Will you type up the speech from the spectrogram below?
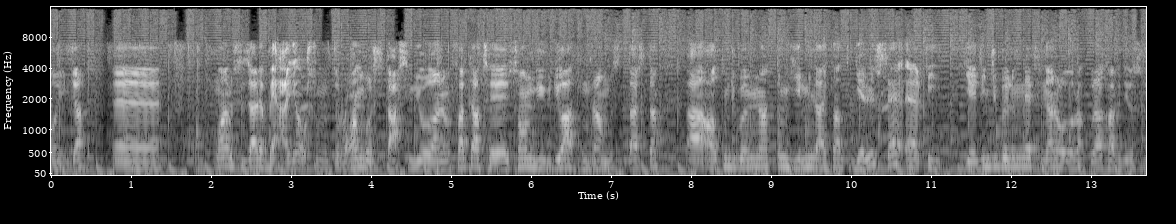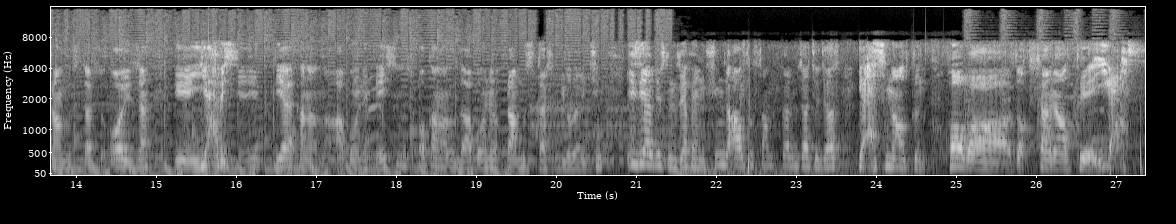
oyunca. Ee, umarım sizler de beğeniyorsunuzdur Rumble Stars videolarını. Fakat e, son bir video attım Rumble Stars'ta. 6. bölümünü attım 20 like altı gelirse eğer ki 7. bölümde final olarak bırakabiliyoruz Rumble Stars'ı. O yüzden e, seni diğer kanalına abone değilsiniz. O kanalda da abone Rumble Stars videolar için izleyebilirsiniz efendim. Şimdi altın sandıklarımızı açacağız. Gelsin altın. Hoba 96 yes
